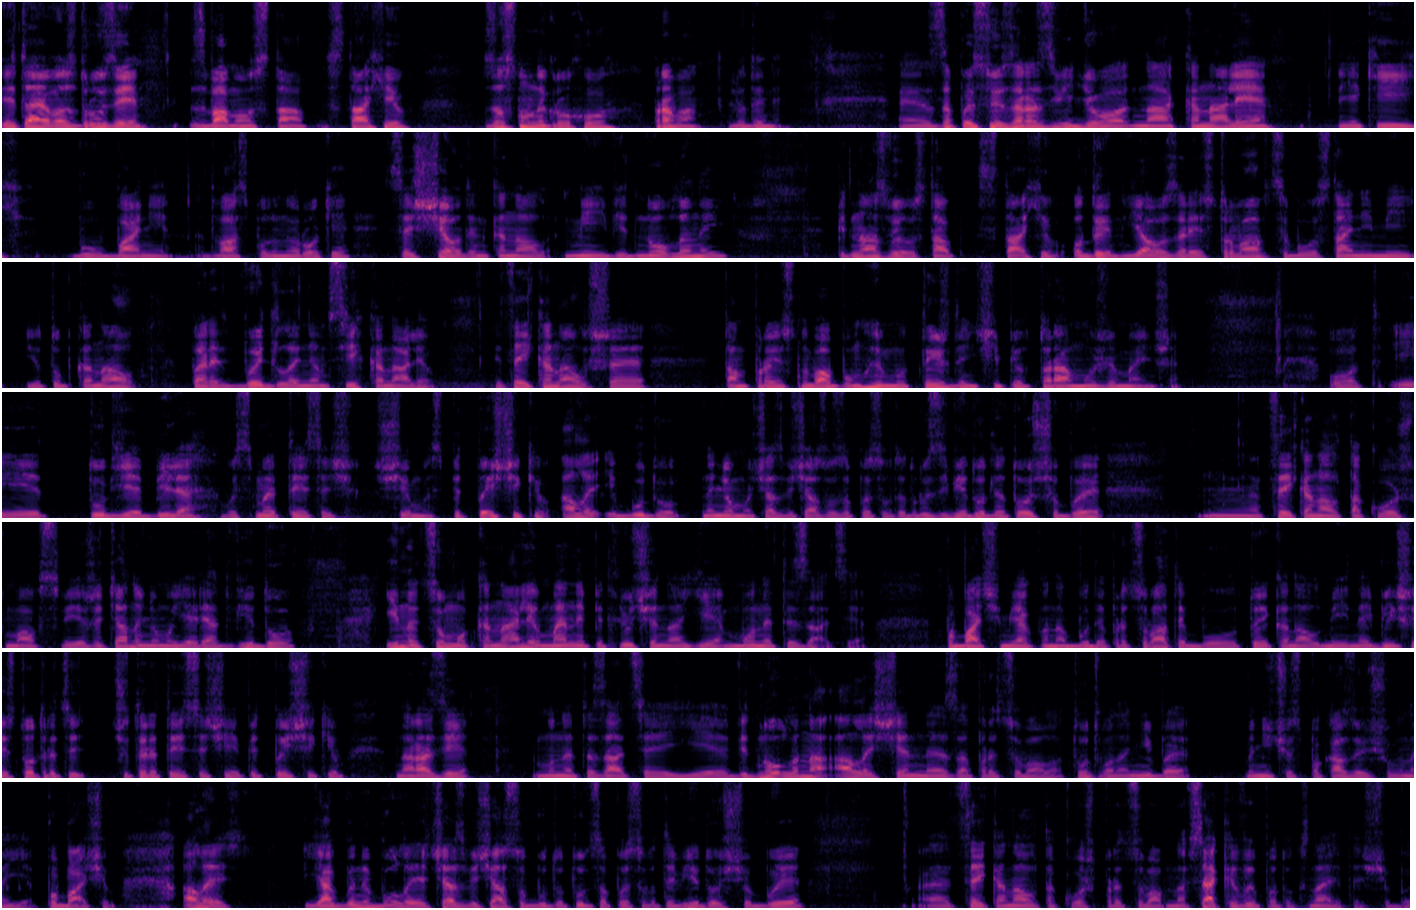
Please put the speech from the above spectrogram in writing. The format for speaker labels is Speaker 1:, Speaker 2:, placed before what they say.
Speaker 1: Вітаю вас, друзі! З вами Остап Стахів, засновник руху Права людини. Е, Записую зараз відео на каналі, який був в бані 2,5 роки. Це ще один канал, мій відновлений, під назвою Остап Стахів 1. Я його зареєстрував. Це був останній мій YouTube канал перед виділенням всіх каналів. І цей канал ще там проіснував, по-моєму, тиждень чи півтора, може менше. От. І тут є біля 8 тисяч чимось підписчиків, але і буду на ньому час від часу записувати друзі відео для того, щоб цей канал також мав своє життя. На ньому є ряд відео. І на цьому каналі в мене підключена є монетизація. Побачимо, як вона буде працювати, бо той канал мій найбільший 134 тисячі підписчиків. Наразі монетизація є відновлена, але ще не запрацювала. Тут вона ніби мені щось показує, що вона є. Побачимо. Але як би не було, я час від часу буду тут записувати відео, щоб цей канал також працював. На всякий випадок, знаєте, щоб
